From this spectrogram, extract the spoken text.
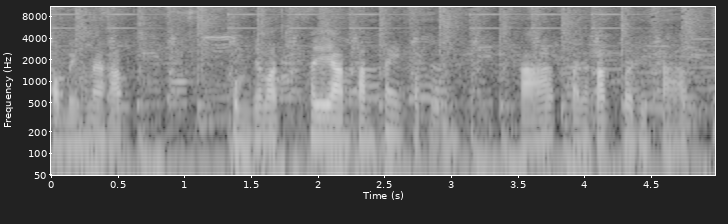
คอมเมนต์มาครับ ผมจะมาพยายามทำให้ครับผม ครับ ไปแล้วครับ สวัสดีครับ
